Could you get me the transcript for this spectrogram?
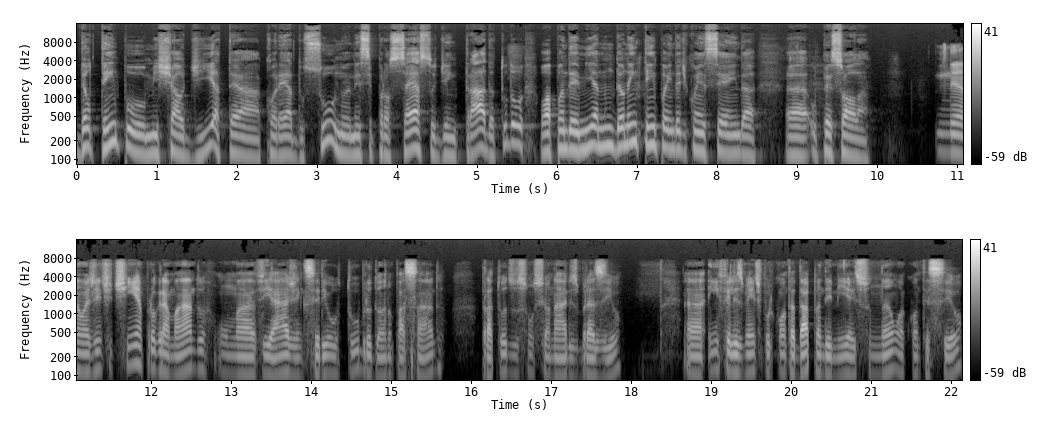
Deu tempo, Michel, de ir até a Coreia do Sul no, nesse processo de entrada, tudo, ou a pandemia não deu nem tempo ainda de conhecer ainda uh, o pessoal lá? Não, a gente tinha programado uma viagem que seria outubro do ano passado para todos os funcionários Brasil. Uh, infelizmente, por conta da pandemia, isso não aconteceu.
